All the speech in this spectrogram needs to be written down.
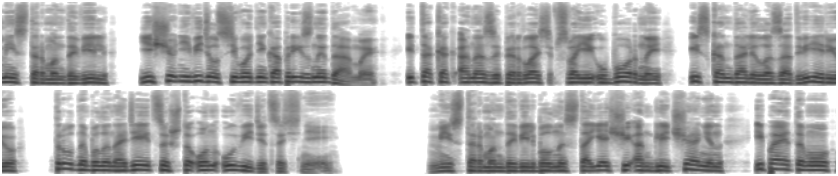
Мистер Мандевиль еще не видел сегодня капризной дамы, и так как она заперлась в своей уборной и скандалила за дверью, трудно было надеяться, что он увидится с ней. Мистер Мандевиль был настоящий англичанин и поэтому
